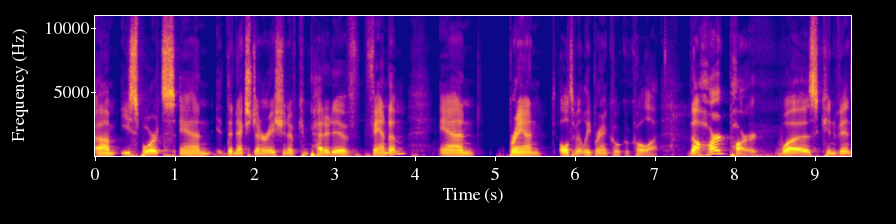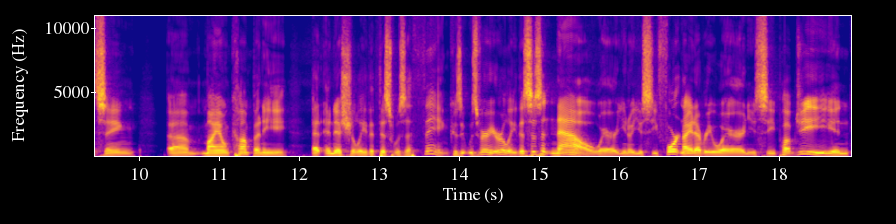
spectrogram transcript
Um, esports and the next generation of competitive fandom and brand ultimately brand Coca-Cola. The hard part was convincing um, my own company initially that this was a thing because it was very early. This isn't now where you know you see Fortnite everywhere and you see PUBG and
